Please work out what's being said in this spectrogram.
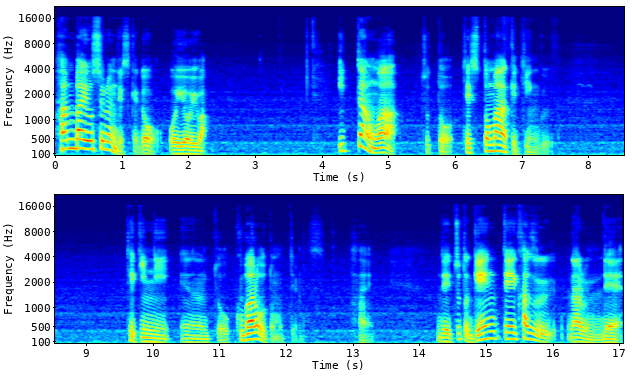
販売をするんですけどおいおいは。一旦はちょっとテストマーケティング的にうんと配ろうと思っています。はい。でちょっと限定数なるんで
